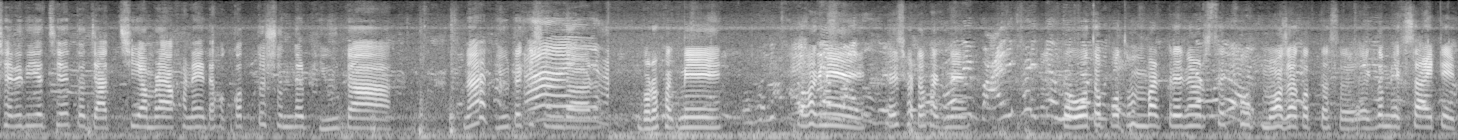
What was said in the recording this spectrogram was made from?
ছেড়ে দিয়েছে তো যাচ্ছি আমরা ওখানে দেখো কত সুন্দর ভিউটা। না ভিউটা কি সুন্দর? বড় ফাগনে ফাগনে এই ছোট ফাগনে তো ও তো প্রথমবার ট্রেনে উঠছে খুব মজা করতেছে একদম এক্সাইটেড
